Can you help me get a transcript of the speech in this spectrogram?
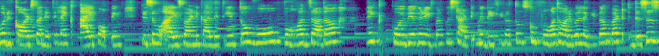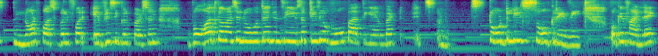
वो रिकॉर्ड्स बने थे लाइक आई पॉपिंग जैसे वो आईज बाहर निकाल लेती हैं तो वो बहुत ज़्यादा लाइक कोई भी अगर एक बार कोई स्टार्टिंग में देखेगा तो उसको बहुत हॉरेबल लगेगा but this is not possible for every single person बहुत कम ऐसे लोग होते हैं जिनसे ये सब चीज़ें हो पाती हैं but it's totally so crazy okay fine like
